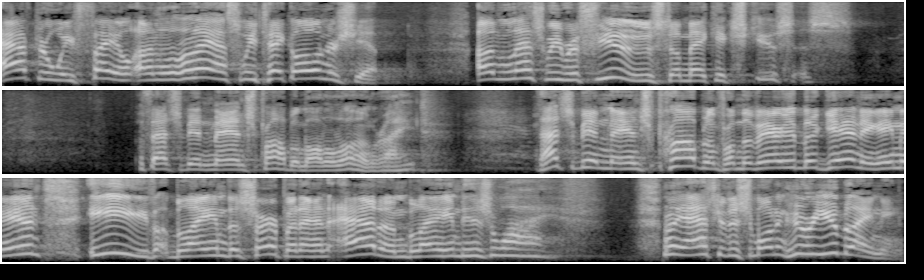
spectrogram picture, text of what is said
after we fail unless we take ownership, unless we refuse to make excuses. But that's been man's problem all along, right? That's been man's problem from the very beginning. Amen. Eve blamed the serpent and Adam blamed his wife. Let me ask you this morning, who are you blaming?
